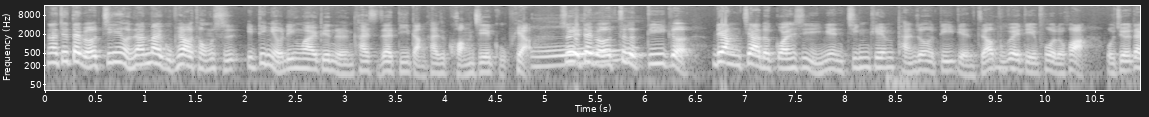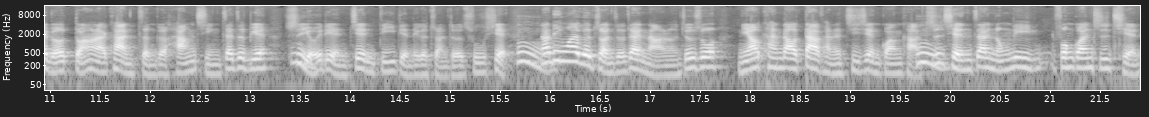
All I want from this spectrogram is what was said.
那就代表今天有人在卖股票的同时，一定有另外一边的人开始在低档开始狂接股票，所以代表这个第一个。量价的关系里面，今天盘中的低点只要不被跌破的话，我觉得代表短上来看，整个行情在这边是有一点见低点的一个转折出现。嗯，那另外一个转折在哪呢？就是说你要看到大盘的季线关卡，之前在农历封关之前，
